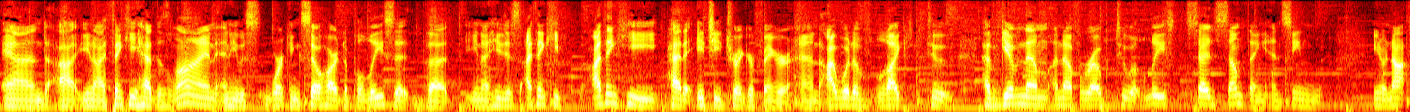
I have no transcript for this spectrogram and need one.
and uh, you know I think he had this line, and he was working so hard to police it that you know he just I think he I think he had an itchy trigger finger, and I would have liked to have given them enough rope to at least said something and seen you know, not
